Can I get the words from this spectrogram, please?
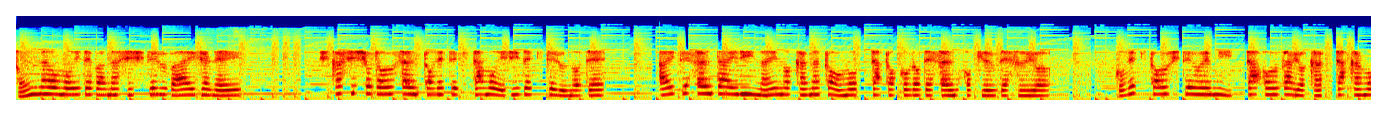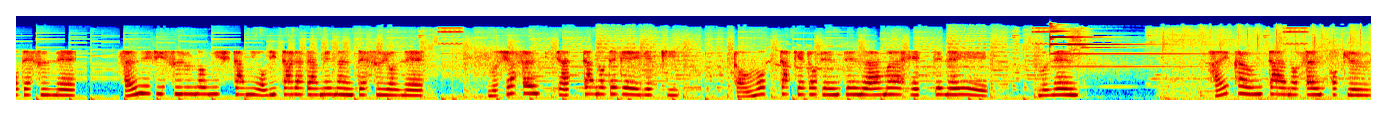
そんな思い出話してる場合じゃねえ。しかし初動さん取れてきたも維持できてるので、相手3代理いないのかなと思ったところで3補給ですよ。これ祈祷して上に行った方が良かったかもですね。3維持するのに下に降りたらダメなんですよね。武者さん来ちゃったので迎撃。と思ったけど全然アーマー減ってねえ。無念。ハイカウンターの3補給。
